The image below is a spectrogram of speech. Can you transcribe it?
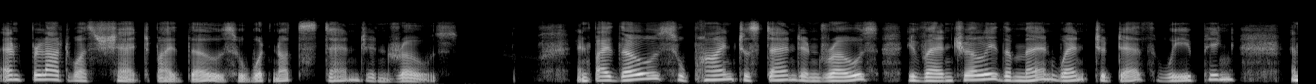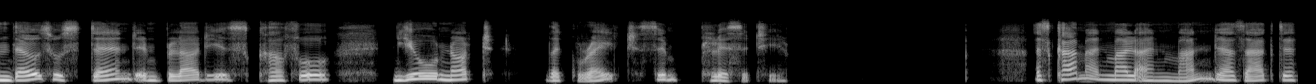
and blood was shed by those who would not stand in rows. And by those who pined to stand in rows, eventually the men went to death weeping, and those who stand in bloody scuffle knew not the great simplicity. Es kam einmal ein Mann, der sagte,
